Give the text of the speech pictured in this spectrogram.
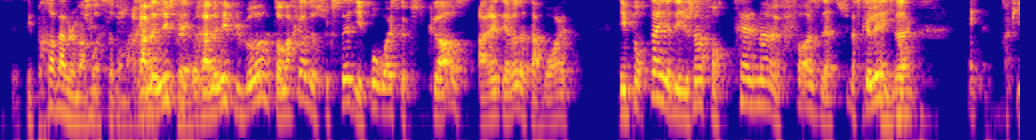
C'est probablement pas ça ton marqueur de Ramener succès. plus, ramener plus bas, ton marqueur de succès, il est pas où est-ce que tu te classes à l'intérieur de ta boîte. Et pourtant, il y a des gens qui font tellement un fuzz là-dessus. Parce que là, ils Hey, OK,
